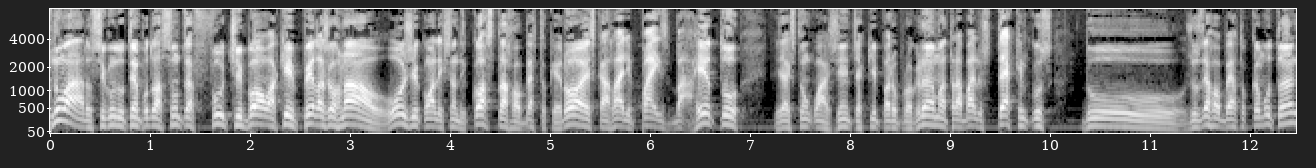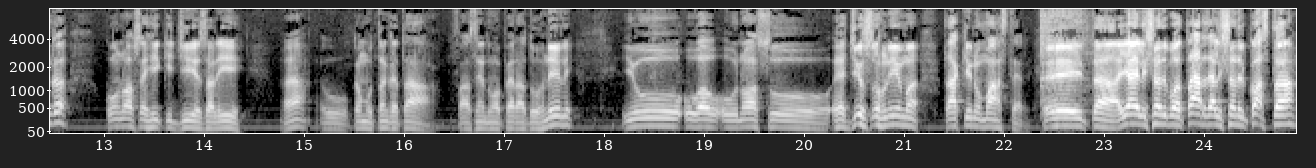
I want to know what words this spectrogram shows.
No ar, o segundo tempo do assunto é futebol aqui pela Jornal. Hoje com Alexandre Costa, Roberto Queiroz, Carlyle Paz Barreto, que já estão com a gente aqui para o programa. Trabalhos técnicos do José Roberto Camutanga, com o nosso Henrique Dias ali. Né? O Camutanga está fazendo um operador nele. E o, o, o nosso Edilson Lima está aqui no Master. Eita! E aí, Alexandre, boa tarde. Alexandre Costa.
